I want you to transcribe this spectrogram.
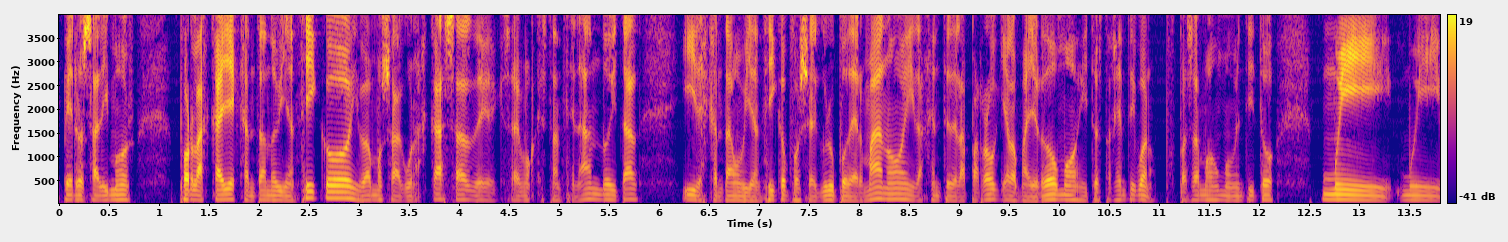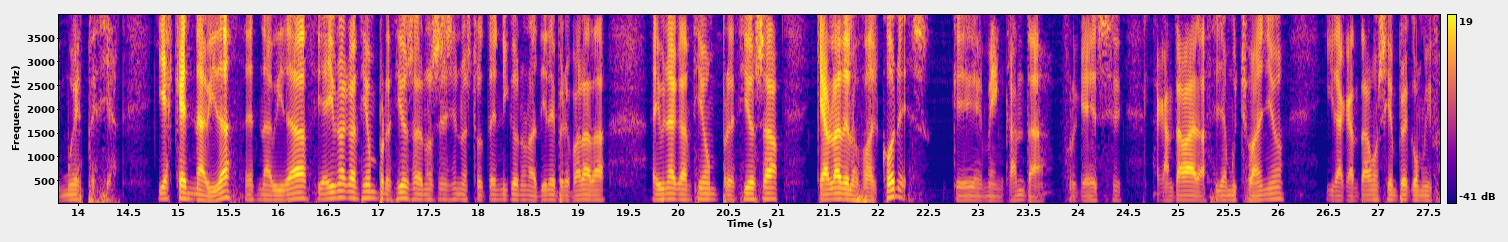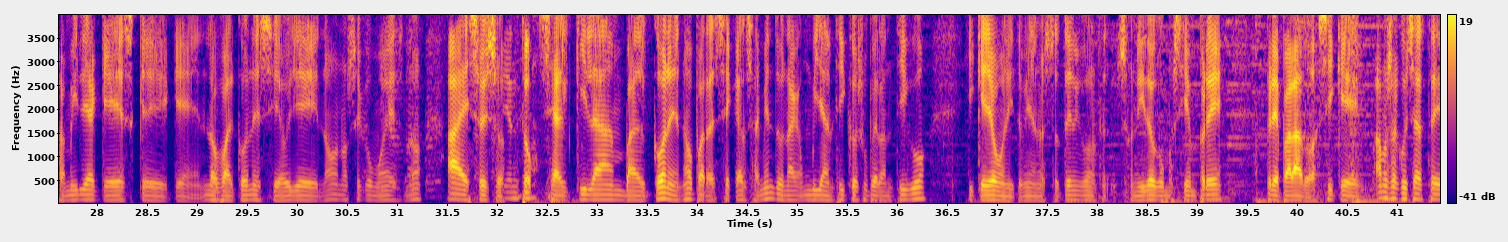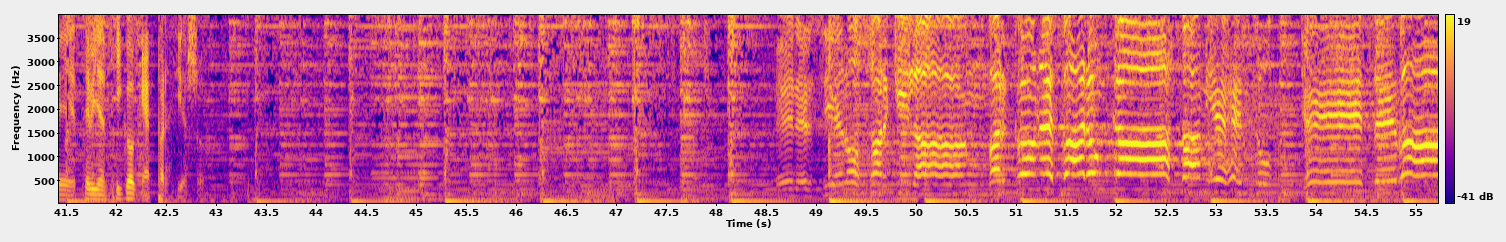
pero salimos por las calles cantando villancicos y vamos a algunas casas de que sabemos que están cenando y tal y les cantamos villancicos pues el grupo de hermanos y la gente de la parroquia los mayordomos y toda esta gente y bueno pues pasamos un momentito muy muy muy especial. Y es que es Navidad es Navidad y hay una canción preciosa no sé si nuestro técnico no la tiene preparada hay una canción preciosa que habla de los balcones que me encanta porque es la cantaba hace ya muchos años y la cantamos siempre con mi familia que es que, que, en los balcones se oye no no sé cómo es no ah eso eso. Se alquilan balcones no para ese cansamiento una, un villancico súper antiguo. Y que bonito mira nuestro técnico sonido como siempre preparado. Así que vamos a escuchar este, este villancico que es precioso. En el cielo se alquilan barcones para un casamiento que se va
